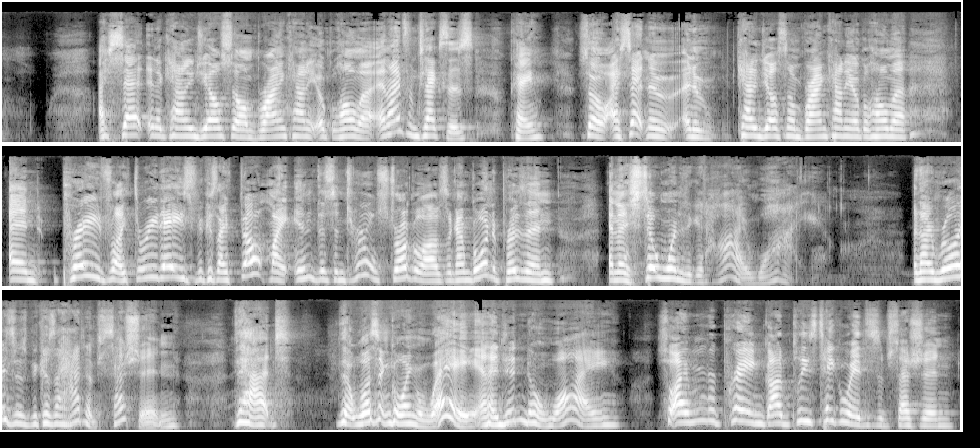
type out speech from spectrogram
I sat in a county jail cell in Bryan County, Oklahoma, and I'm from Texas. Okay. So I sat in a, in a county jail cell in Bryan County, Oklahoma, and prayed for like three days because I felt my in this internal struggle. I was like, I'm going to prison and I still wanted to get high. Why? And I realized it was because I had an obsession that that wasn't going away and I didn't know why. So I remember praying, God, please take away this obsession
